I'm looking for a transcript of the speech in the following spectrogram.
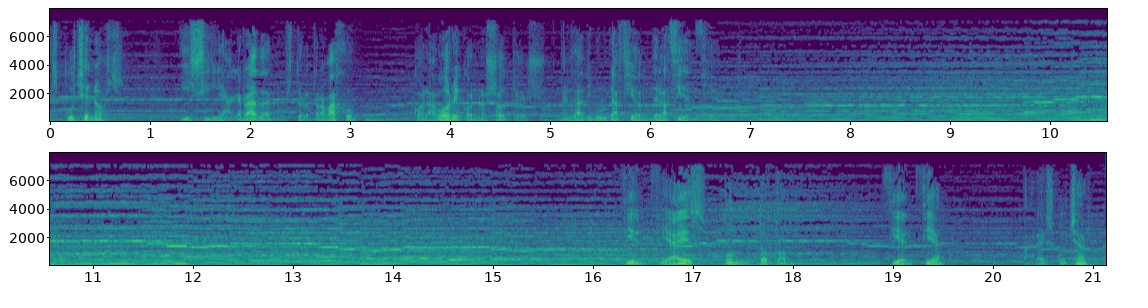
Escúchenos y si le agrada nuestro trabajo, colabore con nosotros en la divulgación de la ciencia. cienciaes.com. Ciencia para escuchar.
